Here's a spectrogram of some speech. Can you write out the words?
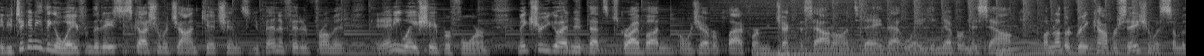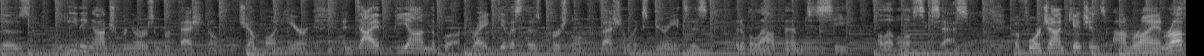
If you took anything away from today's discussion with John Kitchens, you benefited from it in any way, shape, or form, make sure you go ahead and hit that subscribe button on whichever platform you check this out on today. That way, you never miss out on another great conversation with some of those leading entrepreneurs and professionals that jump on here and dive beyond the book, right? Give us those personal and professional experiences that have allowed them to see a level of success. Before John Kitchens, I'm Ryan Ruff.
